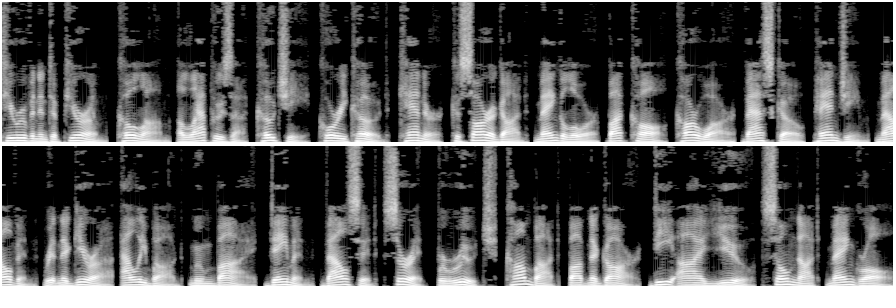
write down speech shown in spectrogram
Tiruvananthapuram, Kollam, Alappuzha, Kochi, Kozhikode, Kannur, Kasaragod, Mangalore, Bhatkal, Karwar, Vasco, Panjim, Malvan, Ratnagiri, Alibag, Mumbai, Daman, Valsad, Surat, Bharuch, Khambhat, Bhavnagar, Diu, Somnath, Mangrol,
